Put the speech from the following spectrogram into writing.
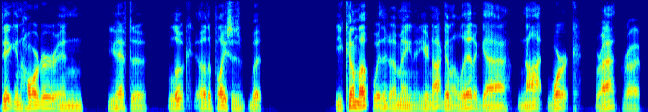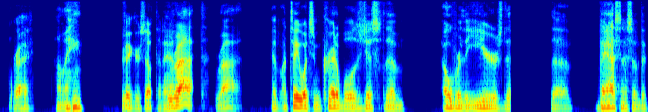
digging harder and you have to look other places, but you come up with it. I mean, you're not going to let a guy not work, right? Right. Right. I mean, Figure something out. right, right. I tell you what's incredible is just the over the years the the vastness of the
